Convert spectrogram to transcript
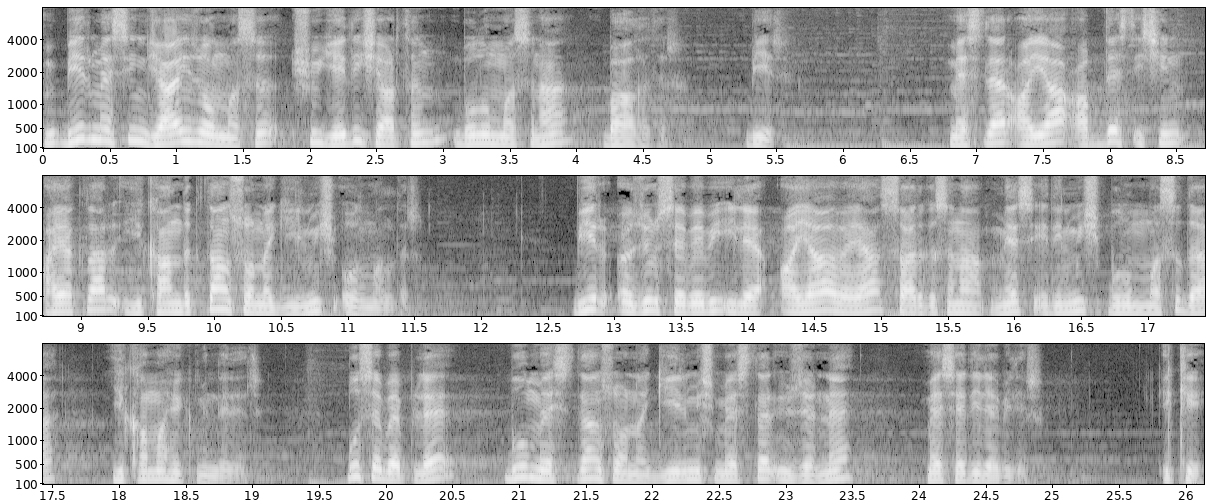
Bir mesin caiz olması şu yedi şartın bulunmasına bağlıdır. 1. Mesler ayağa abdest için ayaklar yıkandıktan sonra giyilmiş olmalıdır. Bir özür sebebi ile ayağa veya sargısına mes edilmiş bulunması da yıkama hükmündedir. Bu sebeple bu mesten sonra giyilmiş mesler üzerine mesedilebilir. 2.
